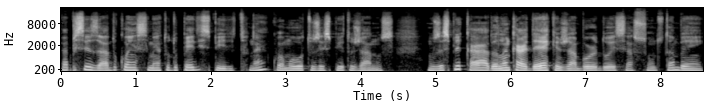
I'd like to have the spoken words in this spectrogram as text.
Vai precisar do conhecimento do perispírito, né? Como outros espíritos já nos, nos explicaram. Allan Kardec já abordou esse assunto também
